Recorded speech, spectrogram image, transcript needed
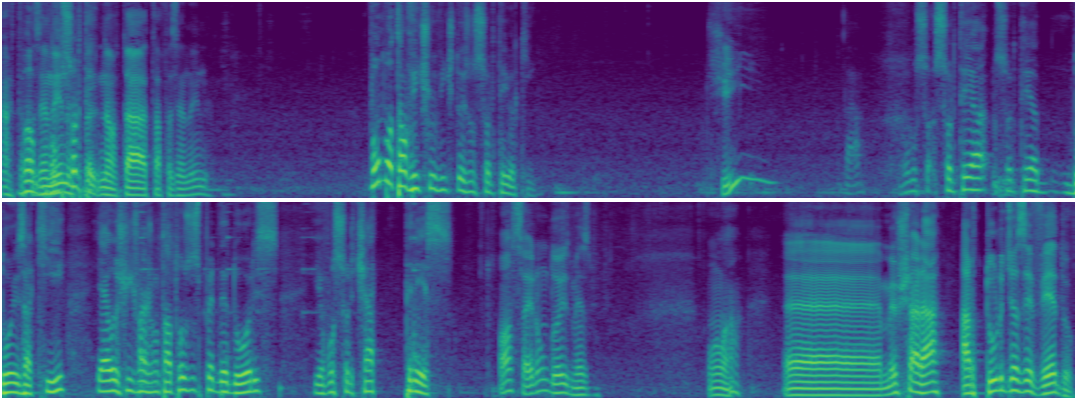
Ah, tá Vamos, fazendo vamos ainda? sorteio. Não, tá, tá fazendo ainda. Vamos botar o 21 e 22 no sorteio aqui. Tá. Vamos so- sorteia, sorteia dois aqui. E aí a gente vai juntar todos os perdedores. E eu vou sortear três. Ó, saíram dois mesmo. Vamos lá. É, Meu xará, Arthur de Azevedo.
